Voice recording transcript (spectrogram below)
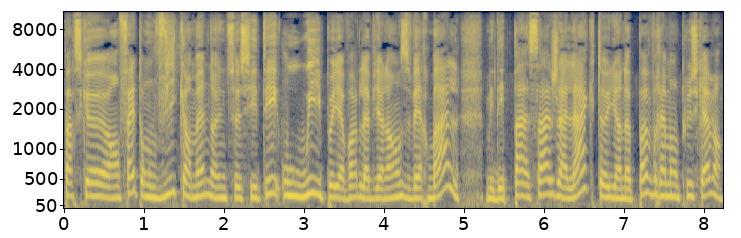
parce que, en fait, on vit quand même dans une société où, oui, il peut y avoir de la violence verbale, mais des passages à l'acte, il y en a pas vraiment plus qu'avant.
